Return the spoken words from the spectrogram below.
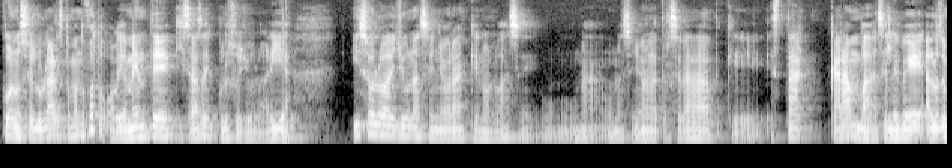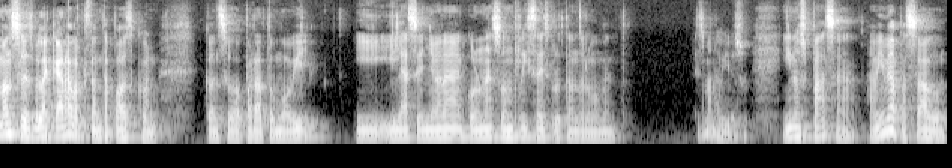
con los celulares tomando foto. Obviamente, quizás incluso yo lo haría. Y solo hay una señora que no lo hace, una, una señora de la tercera edad que está, caramba, se le ve, a los demás se les ve la cara porque están tapados con, con su aparato móvil. Y, y la señora con una sonrisa disfrutando el momento. Es maravilloso. Y nos pasa, a mí me ha pasado.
